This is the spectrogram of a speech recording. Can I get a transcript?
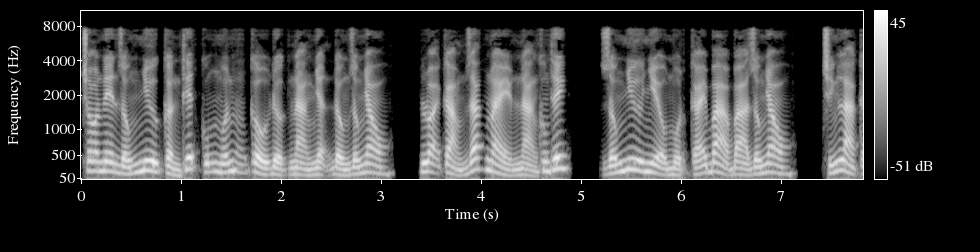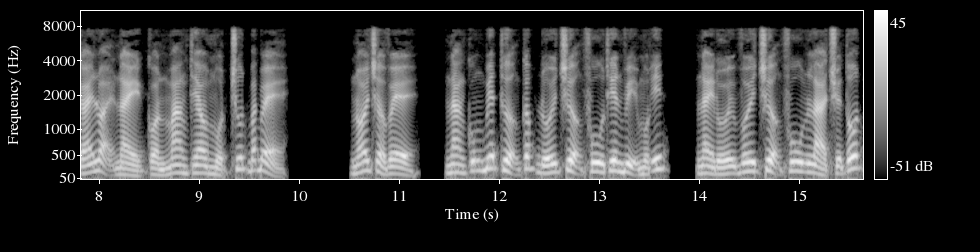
cho nên giống như cần thiết cũng muốn cầu được nàng nhận đồng giống nhau, loại cảm giác này nàng không thích, giống như nhiều một cái bà bà giống nhau, chính là cái loại này còn mang theo một chút bắt bẻ. Nói trở về, nàng cũng biết thượng cấp đối trượng phu thiên vị một ít, này đối với trượng phu là chuyện tốt,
